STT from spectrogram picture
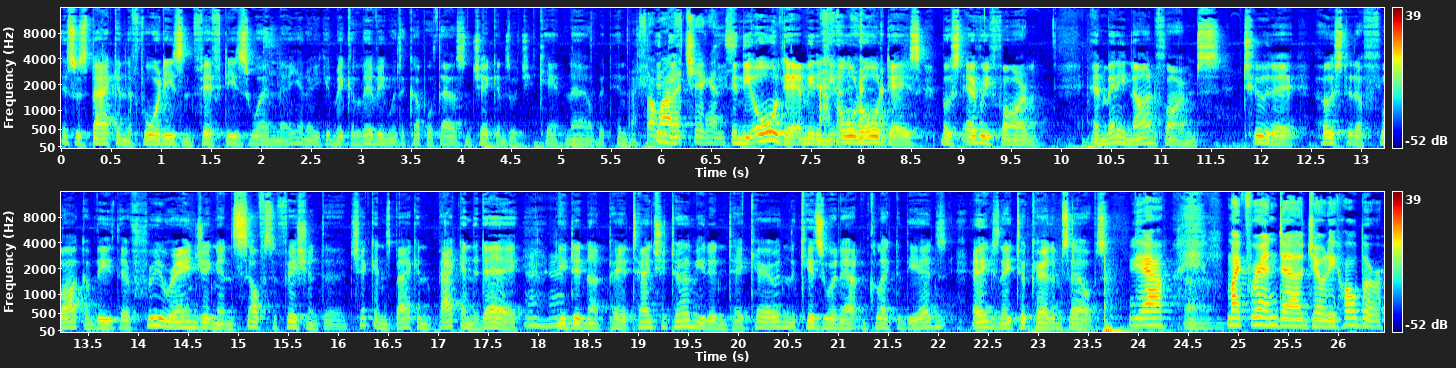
this was back in the 40s and 50s when uh, you know you could make a living with a couple thousand chickens, which you can't now. But in, That's a lot the, of chickens. In the old day, I mean, in the old old days, most every farm and many non-farms too, they hosted a flock of these. They're free-ranging and self-sufficient. The chickens back in back in the day, mm-hmm. you did not pay attention to them. You didn't take care of them. The kids went out and collected the eggs, eggs and they took care of themselves. Yeah, uh, my friend uh, Jody Holber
